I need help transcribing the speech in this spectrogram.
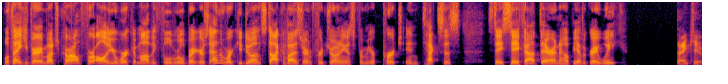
Well, thank you very much, Karl, for all your work at Motley Fool Rule Breakers and the work you do on Stock Advisor and for joining us from your perch in Texas. Stay safe out there, and I hope you have a great week. Thank you.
